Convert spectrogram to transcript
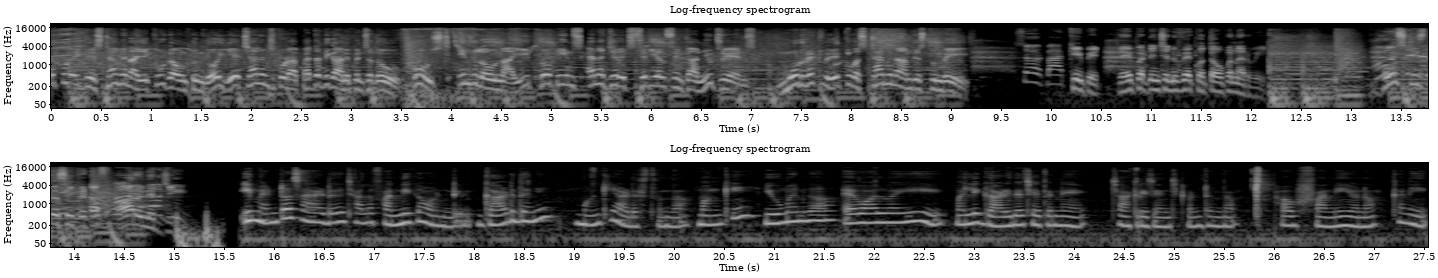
ఎప్పుడైతే స్టామినా ఎక్కువగా ఉంటుందో ఏ ఛాలెంజ్ కూడా పెద్దదిగా అనిపించదు. బూస్ట్ ఇందులో ఉన్నాయి ప్రోటీన్స్ ఎనర్జీ రిచ్ సిరియల్స్ ఇంకా న్యూట్రియంట్స్ మూడు రెట్లు ఎక్కువ స్టామినా అందిస్తుంది. కీప్ ఇట్ రేపటి నుంచి నువ్వే కొత్త ఓపెనర్వి Boost is the secret of our energy ఈ మెంటోస్ యాడ్ చాలా ఫన్నీగా ఉండింది గాడిదని మంకీ ఆడిస్తుందా? మంకీ హ్యూమన్గా ఎవాల్వ్ అయ్యి మళ్ళీ గాడిద చేతనే చాకరీ చేయించుకుంటుందా? హౌ ఫనీ యూనో కానీ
